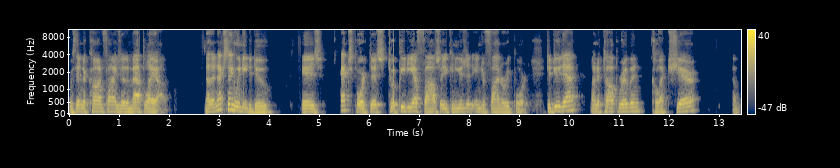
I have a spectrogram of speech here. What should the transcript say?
within the confines of the map layout. Now, the next thing we need to do is export this to a PDF file so you can use it in your final report. To do that, on the top ribbon, collect share, um,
